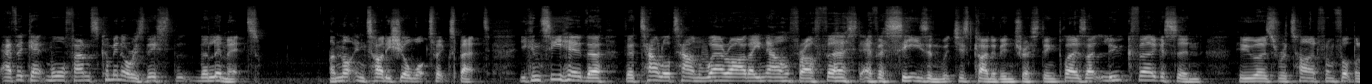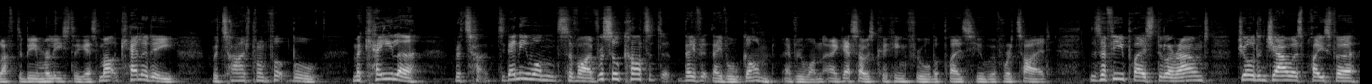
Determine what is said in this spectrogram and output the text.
ever get more fans coming, or is this the, the limit? I'm not entirely sure what to expect. You can see here the the Tow Law Town. Where are they now for our first ever season, which is kind of interesting. Players like Luke Ferguson, who has retired from football after being released, I guess. Mark Kennedy retired from football. Michaela retired. Did anyone survive? Russell Carter. They've they've all gone. Everyone. I guess I was clicking through all the players who have retired. There's a few players still around. Jordan Jowers plays for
